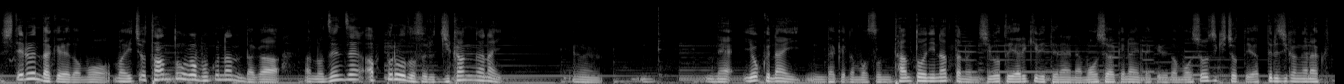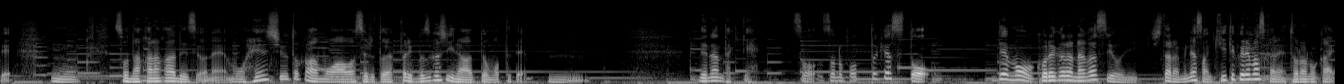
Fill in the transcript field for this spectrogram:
ん、してるんだけれども、まあ、一応担当が僕なんだが、あの全然アップロードする時間がない。うん、ね、良くないんだけども、その担当になったのに仕事やりきれてないのは申し訳ないんだけれども、正直ちょっとやってる時間がなくて、うん、そう、なかなかですよね。もう編集とかも合わせるとやっぱり難しいなって思ってて。うん、で、なんだっけ、そう、そのポッドキャストでもこれから流すようにしたら皆さん聞いてくれますかね、虎の会。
